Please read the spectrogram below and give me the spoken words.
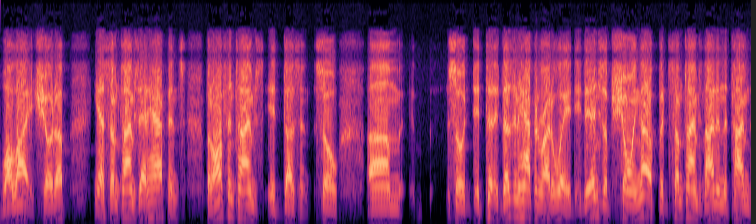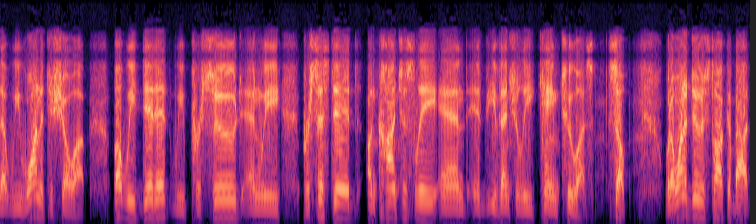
voila it showed up? Yeah, sometimes that happens, but oftentimes it doesn't. So um, so it, it, doesn't happen right away. It, it ends up showing up, but sometimes not in the time that we want it to show up. But we did it, we pursued, and we persisted unconsciously, and it eventually came to us. So, what I want to do is talk about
